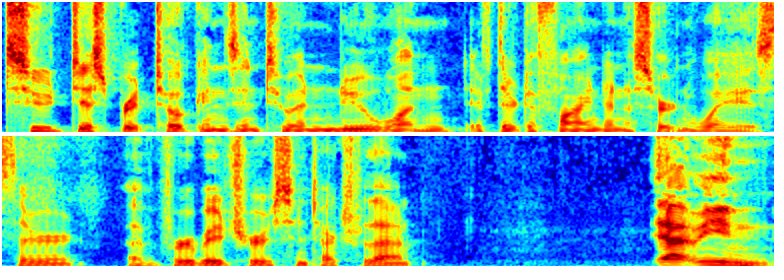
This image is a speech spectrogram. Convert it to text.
two disparate tokens into a new one if they're defined in a certain way? Is there a verbiage or a syntax for that? I mean,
